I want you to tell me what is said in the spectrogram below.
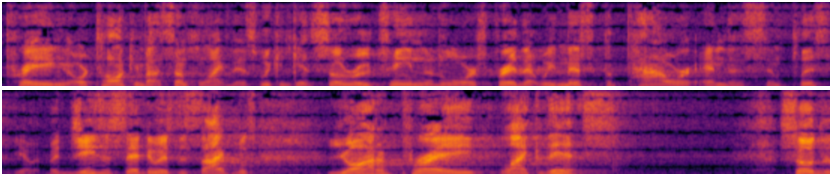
praying or talking about something like this, we can get so routine in the Lord's Prayer that we miss the power and the simplicity of it. But Jesus said to his disciples, You ought to pray like this. So the,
